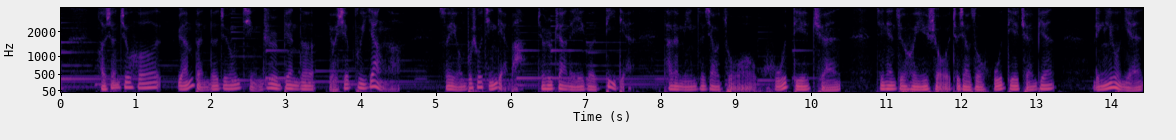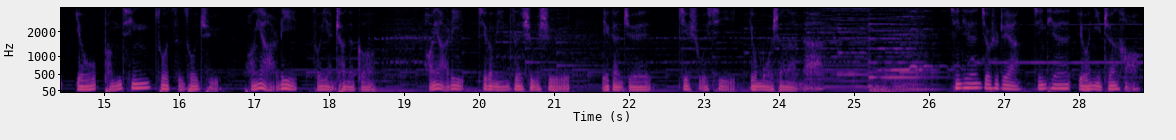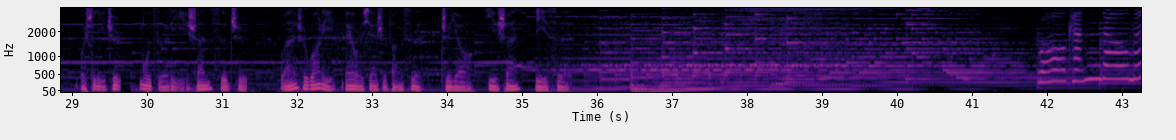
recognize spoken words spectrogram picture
好像就和原本的这种景致变得有些不一样了。所以我们不说景点吧，就是这样的一个地点，它的名字叫做蝴蝶泉。今天最后一首就叫做《蝴蝶泉边》。零六年，由彭青作词作曲，黄雅莉所演唱的歌。黄雅莉这个名字是不是也感觉既熟悉又陌生了呢？今天就是这样，今天有你真好。我是李志，木子李山四志。晚安时光里没有现实放肆，只有一山一寺。我看到门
